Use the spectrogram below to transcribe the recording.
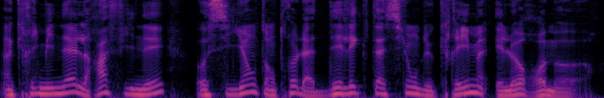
un criminel raffiné oscillant entre la délectation du crime et le remords.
